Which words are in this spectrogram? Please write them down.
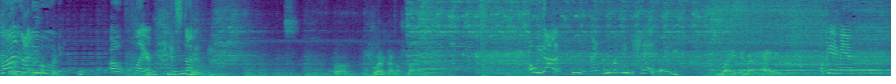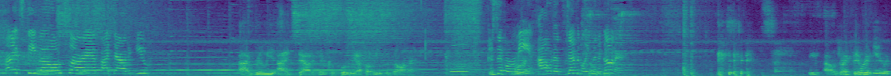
Run, my dude! something. Oh, Flare. He can stun him. Uh, Flare got a stun. Oh, he got him! Ooh, right in the fucking head. Right in the head. Okay, man. Alright, Steve-O, I'm sorry if I doubted you. I really, I doubted him completely. I thought he was a goner. Well, because if it were me, I would have definitely been a goner. I was right there with you.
